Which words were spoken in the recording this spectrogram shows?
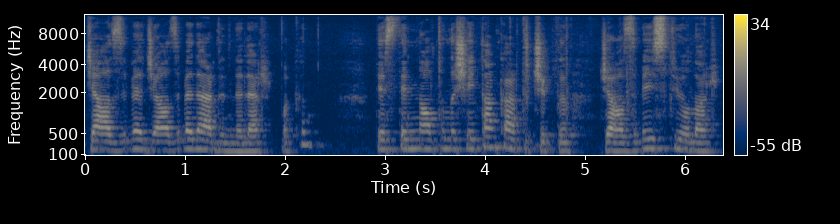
cazibe cazibe derdindeler. Bakın destenin altında şeytan kartı çıktı. Cazibe istiyorlar.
